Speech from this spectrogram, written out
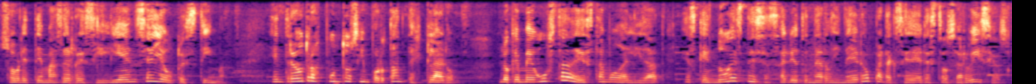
sobre temas de resiliencia y autoestima, entre otros puntos importantes, claro. Lo que me gusta de esta modalidad es que no es necesario tener dinero para acceder a estos servicios,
